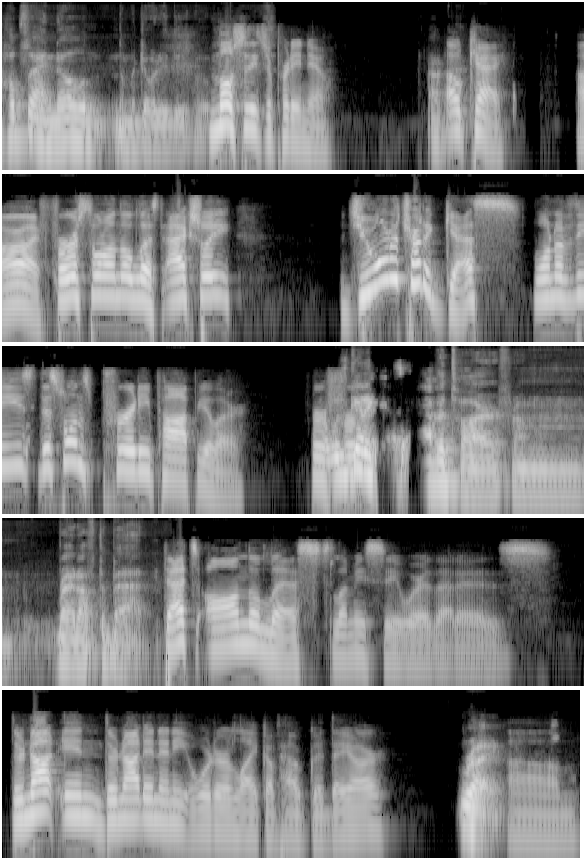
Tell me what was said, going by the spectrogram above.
Hopefully I know the majority of these movies. Most of these are pretty new. Okay. Okay. All right, first one on the list. Actually, do you want to try to guess one of these? This one's pretty popular. For, I was for- gonna guess Avatar from right off the bat. That's on the list. Let me see where that is. They're not in they're not in any order like of how good they are. Right. Um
